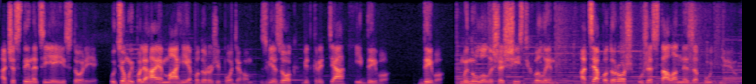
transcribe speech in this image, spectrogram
а частина цієї історії. У цьому й полягає магія подорожі потягом: зв'язок, відкриття і диво. Диво, минуло лише 6 хвилин, а ця подорож уже стала незабутньою.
